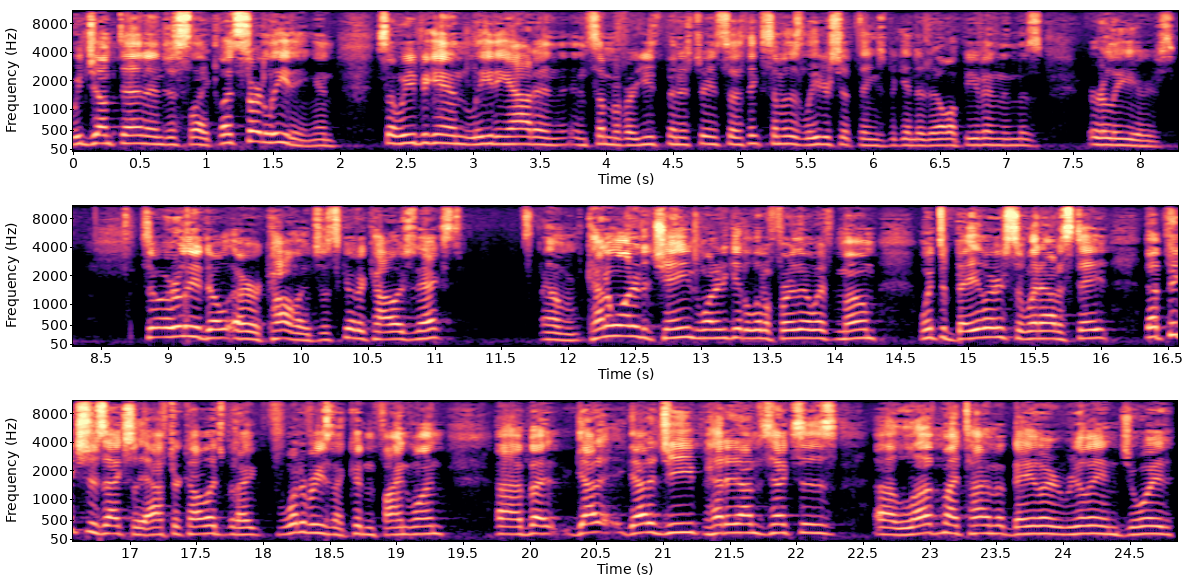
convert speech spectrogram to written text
we jumped in and just like, let's start leading. And so we began leading out in, in some of our youth ministry. And so I think some of those leadership things began to develop even in those early years. So early adult or college, let's go to college next. Um, kind of wanted to change, wanted to get a little further away from home. Went to Baylor, so went out of state. That picture is actually after college, but I, for whatever reason, I couldn't find one. Uh, but got got a Jeep, headed down to Texas. Uh, loved my time at Baylor. Really enjoyed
